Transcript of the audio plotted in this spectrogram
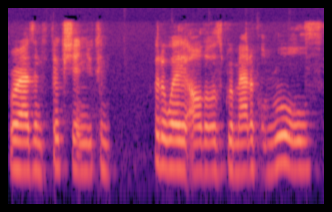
whereas in fiction, you can put away all those grammatical rules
